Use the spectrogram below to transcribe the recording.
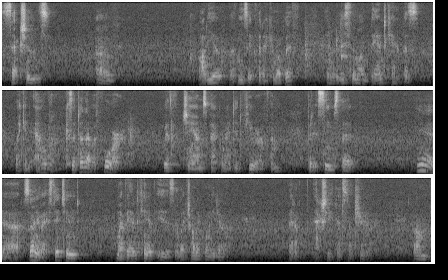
sections of audio of music that I come up with and release them on Bandcamp as like an album. Because I've done that before with jams back when I did fewer of them. But it seems that, yeah. So anyway, stay tuned. My Bandcamp is Electronic Juanito. I don't, actually, that's not true. Um,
